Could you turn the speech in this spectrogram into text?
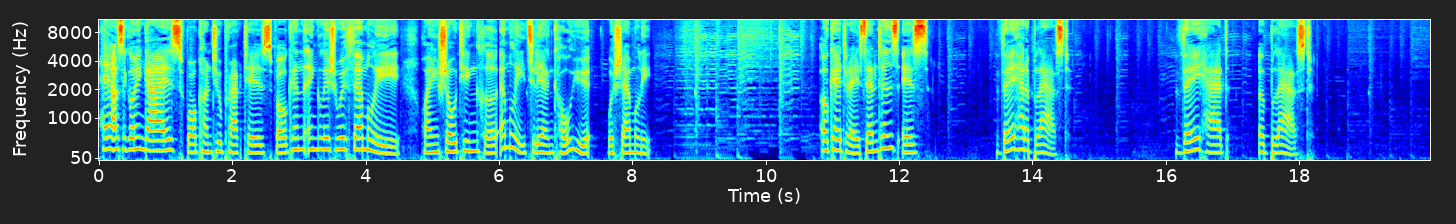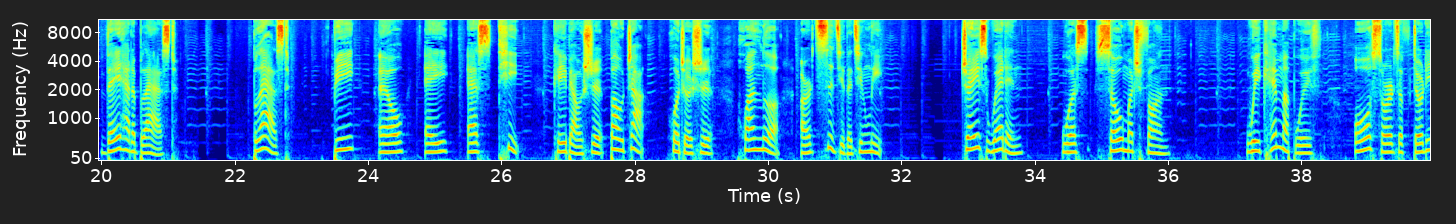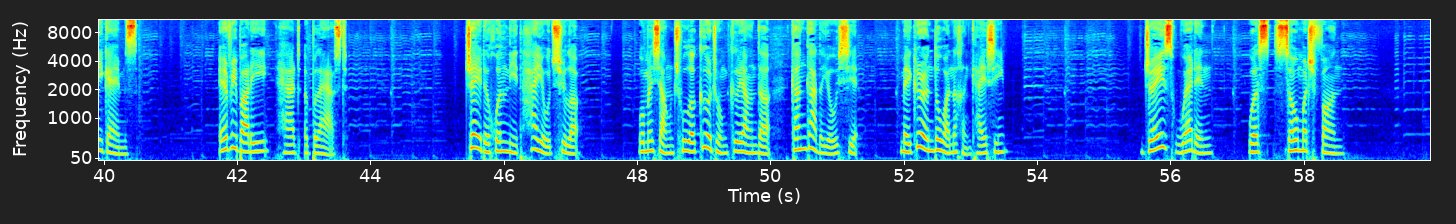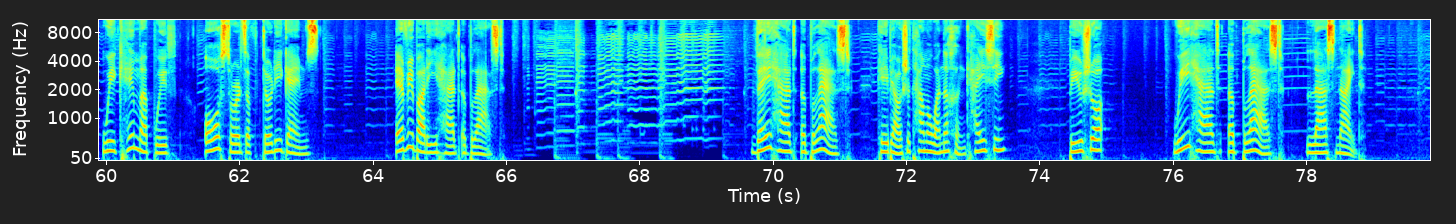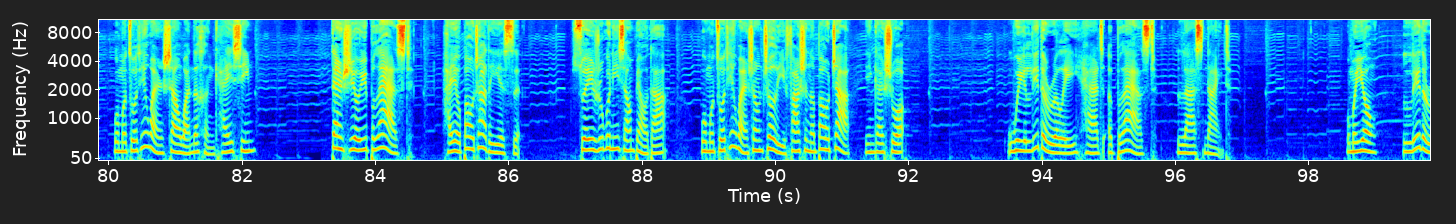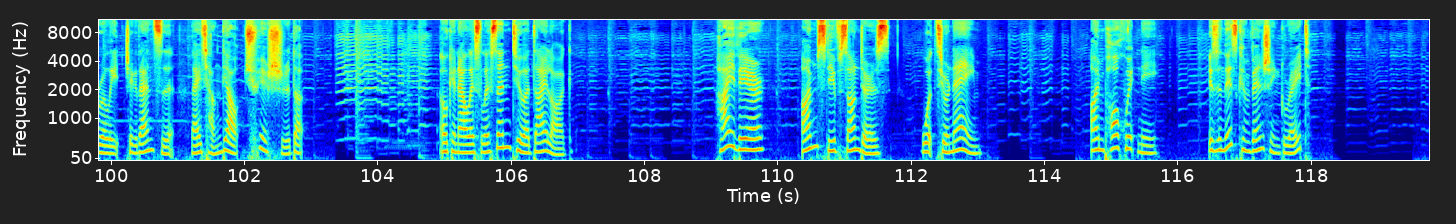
Hey, how's it going, guys? Welcome to practice spoken English with Emily. 欢迎收听和 Emily 一起练口语，我是 Emily。Okay, today's sentence is They had a blast. They had a blast. They had a blast. Blast, B L A S T，可以表示爆炸或者是 欢乐而刺激的经历。Jay's wedding was so much fun. We came up with all sorts of dirty games. Everybody had a blast. Jay 的婚礼太有趣了，我们想出了各种各样的尴尬的游戏，每个人都玩得很开心。Jay's wedding was so much fun. We came up with all sorts of dirty games. Everybody had a blast. They had a blast 可以表示他们玩得很开心。比如说，We had a blast last night. 我们昨天晚上玩得很开心。但是由于 blast 还有爆炸的意思，所以如果你想表达 我们昨天晚上这里发生了爆炸，应该说 We literally had a blast last night. 我们用 literally 这个单词来强调确实的。Okay, now let's listen to a dialogue. Hi there, I'm Steve Saunders. What's your name? I'm Paul Whitney. Isn't this convention great?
